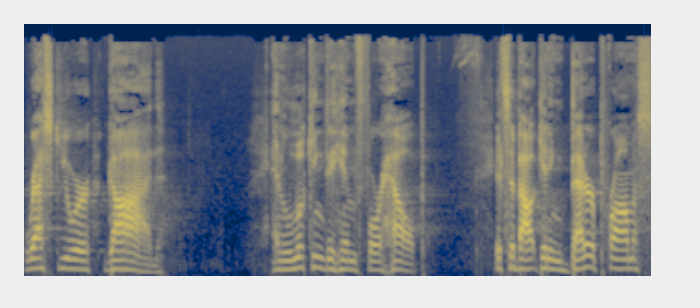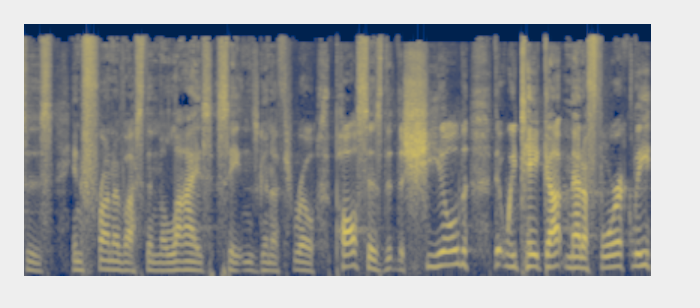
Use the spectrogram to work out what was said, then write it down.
rescuer, God, and looking to Him for help. It's about getting better promises in front of us than the lies Satan's going to throw. Paul says that the shield that we take up metaphorically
